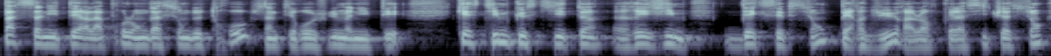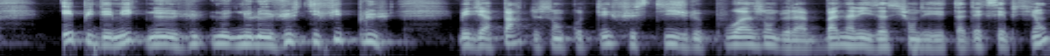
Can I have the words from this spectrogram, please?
Passe sanitaire, la prolongation de trop, s'interroge l'humanité, qui estime que ce qui est un régime d'exception perdure alors que la situation épidémique ne, ne, le justifie plus. Mediapart, de son côté, fustige le poison de la banalisation des états d'exception.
